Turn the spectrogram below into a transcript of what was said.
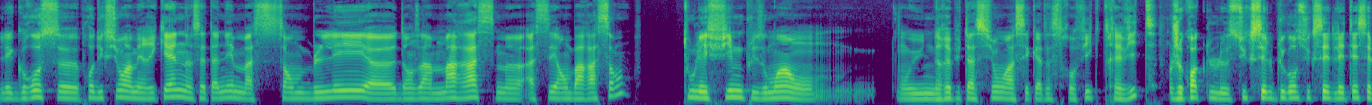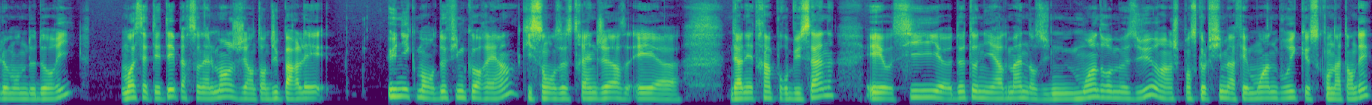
grosses euh, productions américaines, cette année m'a semblé dans un marasme assez embarrassant. Tous les films, plus ou moins, ont, eu une réputation assez catastrophique très vite. Je crois que le, le plus gros succès de l'été, c'est Le Monde de Dory. Moi, cet été, personnellement, j'ai entendu parler uniquement de films coréens, qui sont The Strangers et euh, Dernier train pour Busan, et aussi euh, de Tony Erdmann dans une moindre mesure. hein. Je pense que le film a fait moins de bruit que ce qu'on attendait.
